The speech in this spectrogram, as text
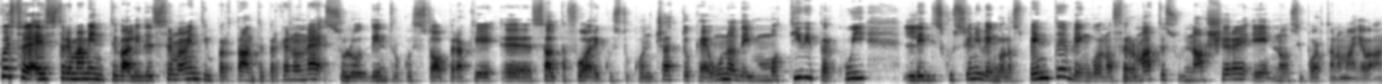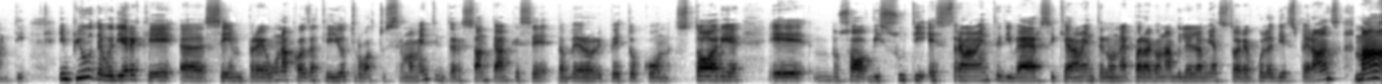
questo è estremamente valido, estremamente importante perché non è solo dentro quest'opera che eh, salta fuori questo concetto che è uno dei motivi per cui le discussioni vengono spente, vengono fermate sul nascere e non si portano mai avanti. In più devo dire che eh, sempre una cosa che io ho trovato estremamente interessante anche se davvero ripeto con storie e non so vissuti estremamente diversi, chiaramente non è paragonabile la mia storia a quella di Esperance, ma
